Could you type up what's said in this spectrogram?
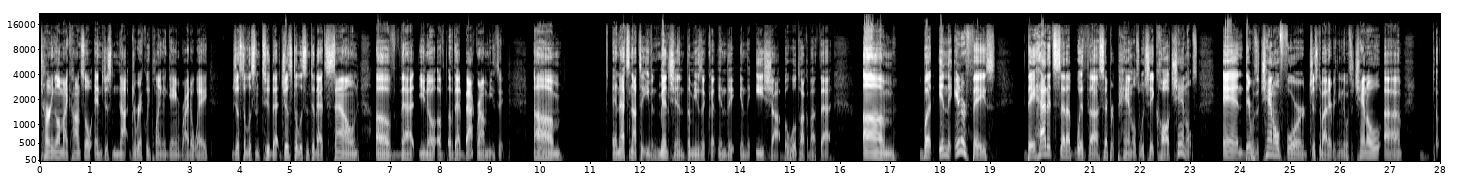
turning on my console and just not directly playing a game right away just to listen to that just to listen to that sound of that you know of, of that background music um and that's not to even mention the music in the in the e shop but we'll talk about that um but in the interface they had it set up with uh, separate panels which they call channels and there was a channel for just about everything. There was a channel uh,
